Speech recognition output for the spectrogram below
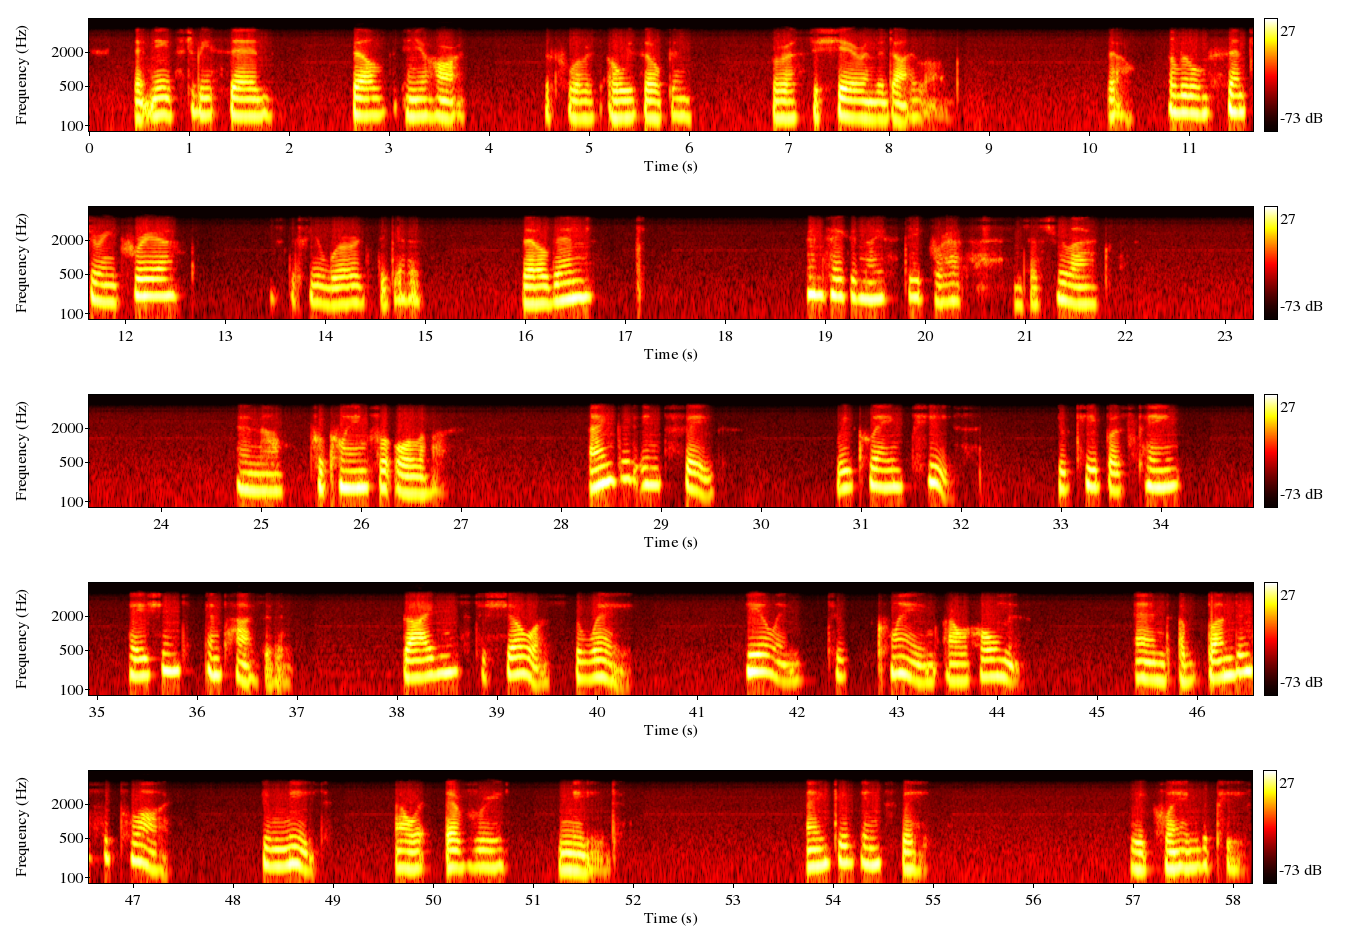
that needs to be said, felt in your heart. The floor is always open for us to share in the dialogue. So, a little centering prayer, just a few words to get us settled in. And take a nice deep breath and just relax and now proclaim for all of us. Anchored in faith, we claim peace to keep us pain, patient and positive, guidance to show us the way, healing to claim our wholeness, and abundant supply to meet our every need anchored in faith, we claim the peace.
